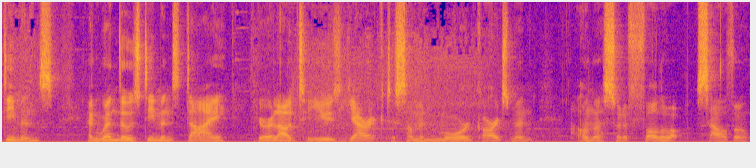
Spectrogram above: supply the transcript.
demons, and when those demons die, you're allowed to use Yarrick to summon more guardsmen on a sort of follow-up salvo.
